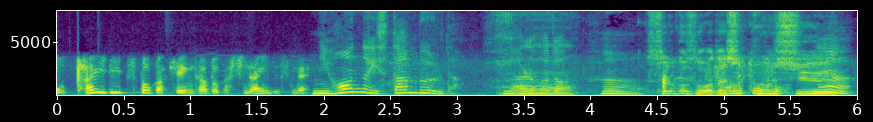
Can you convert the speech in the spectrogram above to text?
こう対立とか喧嘩とかしないんですね。日本のイスタンブールだ。なるほど。うん。それこそ私今週、ね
